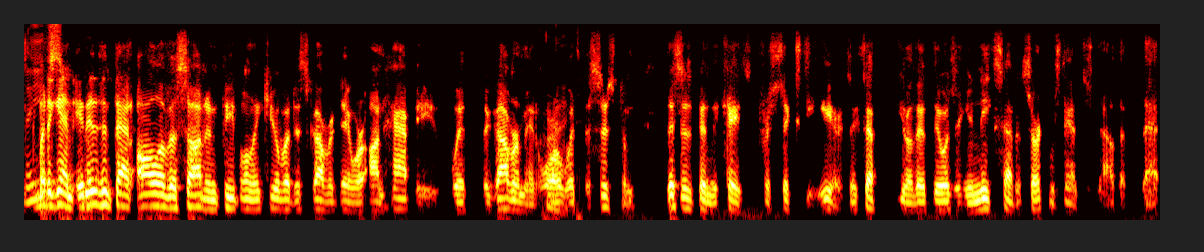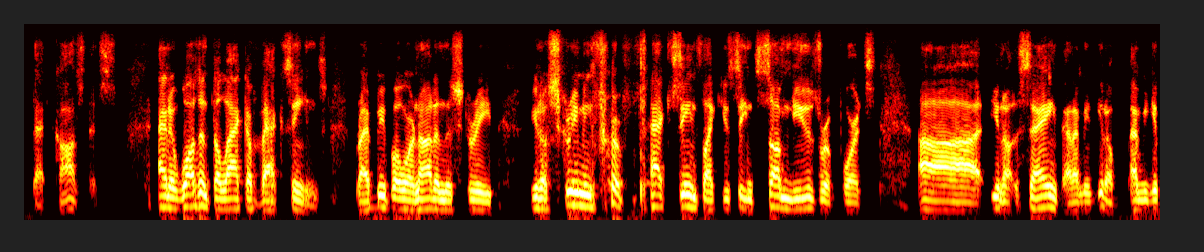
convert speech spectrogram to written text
But again, it isn't that all of a sudden people in Cuba discovered they were unhappy with the government or Correct. with the system. This has been the case for 60 years, except you know that there was a unique set of circumstances now that that that caused this, and it wasn't the lack of vaccines. Right? People were not in the street, you know, screaming for vaccines like you've seen some news reports, uh, you know, saying that. I mean, you know, I mean, you,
